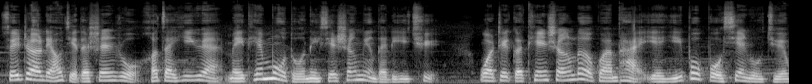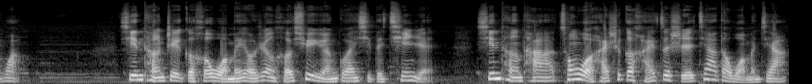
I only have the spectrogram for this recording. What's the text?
随着了解的深入和在医院每天目睹那些生命的离去，我这个天生乐观派也一步步陷入绝望，心疼这个和我没有任何血缘关系的亲人。心疼她从我还是个孩子时嫁到我们家，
